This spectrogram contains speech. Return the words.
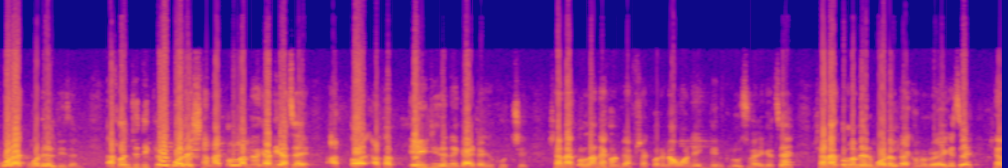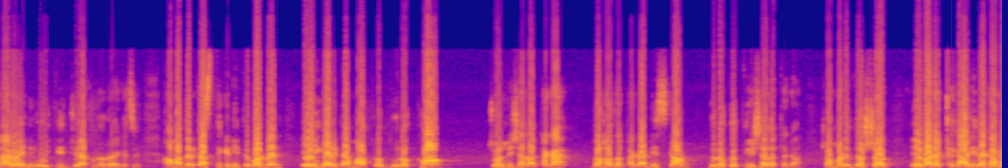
বোরাক মডেল ডিজাইন। এখন যদি কেউ বলে সেনা কল্যাণের গাড়ি আছে আর অর্থাৎ এই ডিজাইনের গাড়িটাকে খুঁজছে। সেনা কল্যাণ এখন ব্যবসা করে না অনেক দিন ক্লোজ হয়ে গেছে। সেনা কল্যাণের মডেলটা এখনও রয়ে গেছে সেনাবাহিনীর ঐতিহ্য এখনও রয়ে গেছে। আমাদের কাছ থেকে নিতে পারবেন এই গাড়িটা মাত্র দু লক্ষ চল্লিশ হাজার টাকা দশ হাজার টাকা ডিসকাউন্ট দু লক্ষ তিরিশ হাজার টাকা। সম্মানিত দর্শক এবার একটা গাড়ি দেখাবো।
